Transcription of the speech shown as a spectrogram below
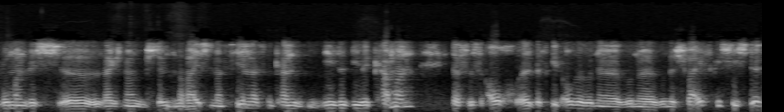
wo man sich, äh, sage ich mal, in bestimmten Bereichen massieren lassen kann. Diese, diese Kammern, das ist auch, äh, das geht auch so eine, so eine, so eine Schweißgeschichte.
